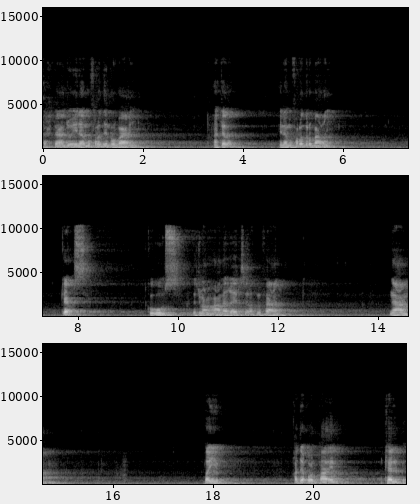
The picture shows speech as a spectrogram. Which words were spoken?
تحتاج إلى مفرد رباعي. هكذا إلى مفرد رباعي. كأس. كؤوس تجمعها على غير صيغة مفاعل. نعم. طيب. قد يقول قائل كلب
